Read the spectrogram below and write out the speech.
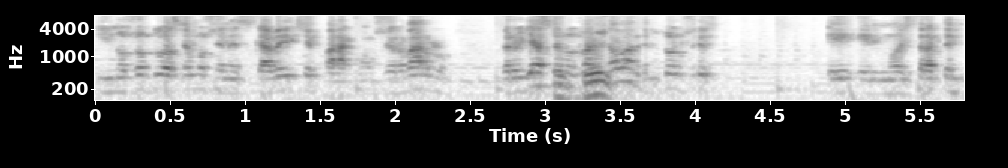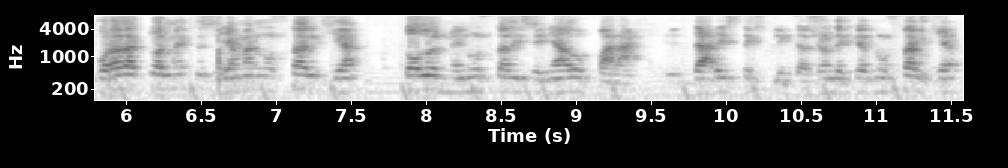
y nosotros lo hacemos en escabeche para conservarlo. Pero ya se nos va a acabar. Entonces, eh, en nuestra temporada actualmente se llama Nostalgia. Todo el menú está diseñado para eh, dar esta explicación de qué es nostalgia.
